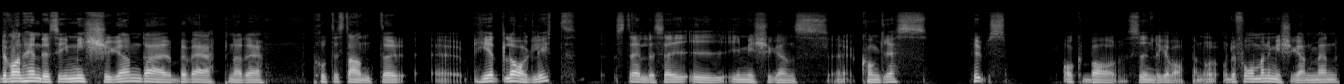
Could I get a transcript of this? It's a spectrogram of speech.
det var en händelse i Michigan där beväpnade protestanter eh, helt lagligt ställde sig i, i Michigans eh, kongresshus och bar synliga vapen. Och, och det får man i Michigan men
